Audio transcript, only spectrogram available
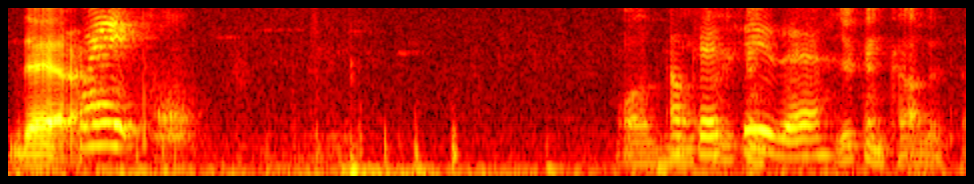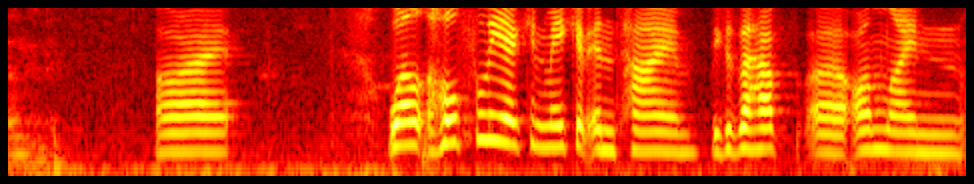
there. Wait. Well, Okay, so see you can, there. You can cut it anyway. All right. Well, hopefully I can make it in time because I have uh, online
